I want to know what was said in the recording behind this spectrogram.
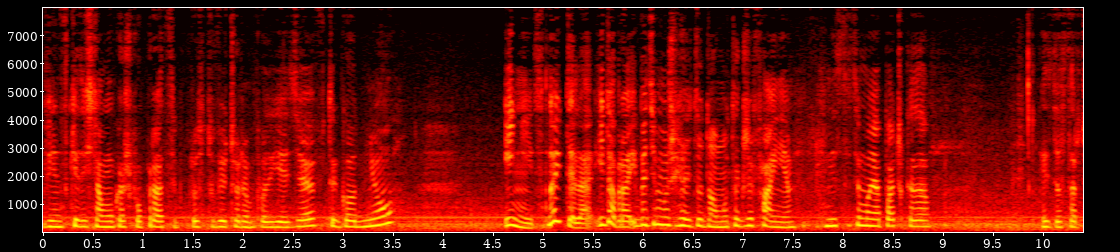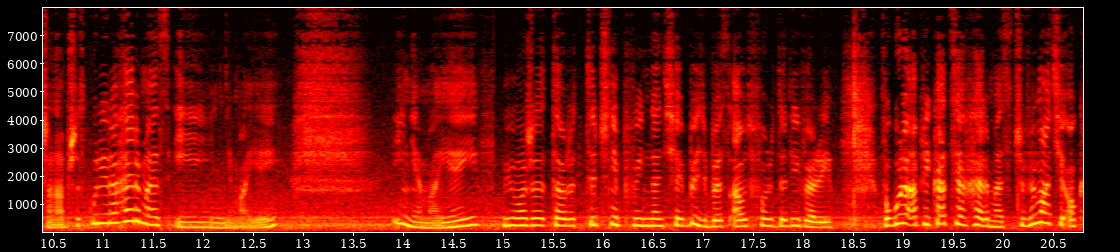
Więc kiedyś tam Łukasz po pracy po prostu wieczorem podjedzie w tygodniu. I nic. No i tyle. I dobra, i będziemy już jechać do domu, także fajnie. Niestety moja paczka jest dostarczana przez kuriera Hermes i nie ma jej. I nie ma jej. Mimo, że teoretycznie powinna dzisiaj być bez out for delivery. W ogóle aplikacja Hermes. Czy wy macie ok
